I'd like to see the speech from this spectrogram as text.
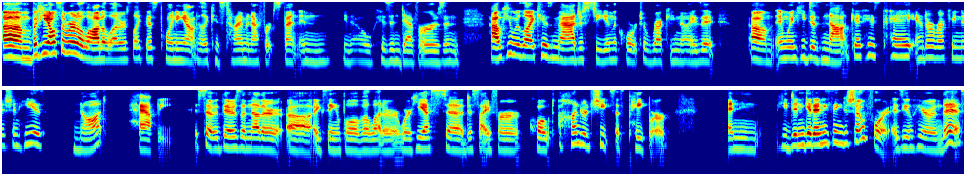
Um, but he also wrote a lot of letters like this pointing out like his time and effort spent in, you know, his endeavors and how he would like his majesty in the court to recognize it. Um, and when he does not get his pay and or recognition, he is not happy. So there's another uh, example of a letter where he has to decipher quote 100 sheets of paper and he didn't get anything to show for it as you'll hear in this.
